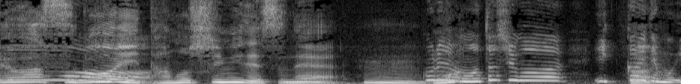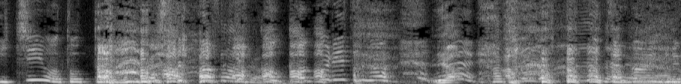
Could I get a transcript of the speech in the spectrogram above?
れはすごい楽しみですね。うん、これでも私が一回でも1位を取ったりなんかしたら、確率が、ね、いや、確率じゃないです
